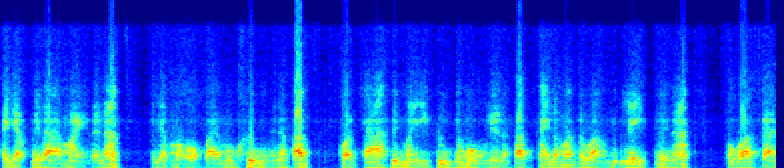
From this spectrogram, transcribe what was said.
ขยับเวลาใหม่แล้วนะขยับมาออกบ่ายโมงครึ่งแล้วนะครับ ก่อนช้าขึ้นมาอีกครึ่งชั่วโมงเลยนะครับ ให้ระมัดระวังเลขด้วยนะ เพราะว่าการ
